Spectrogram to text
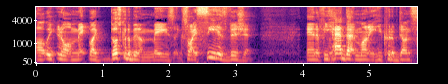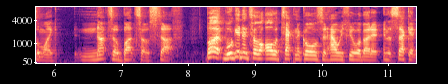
uh, you know ama- like those could have been amazing so i see his vision and if he had that money he could have done some like nutso butso stuff but we'll get into all the technicals and how we feel about it in a second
